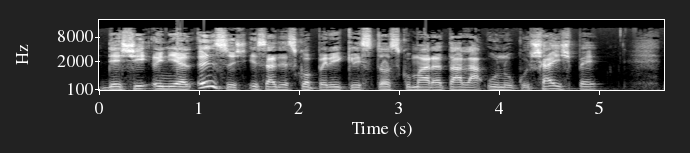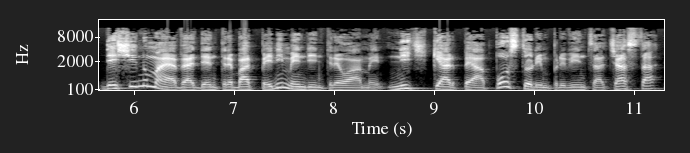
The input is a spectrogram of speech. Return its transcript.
deși în el însuși i s-a descoperit Hristos cum arăta la 1 cu 16, deși nu mai avea de întrebat pe nimeni dintre oameni, nici chiar pe apostoli în privința aceasta,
